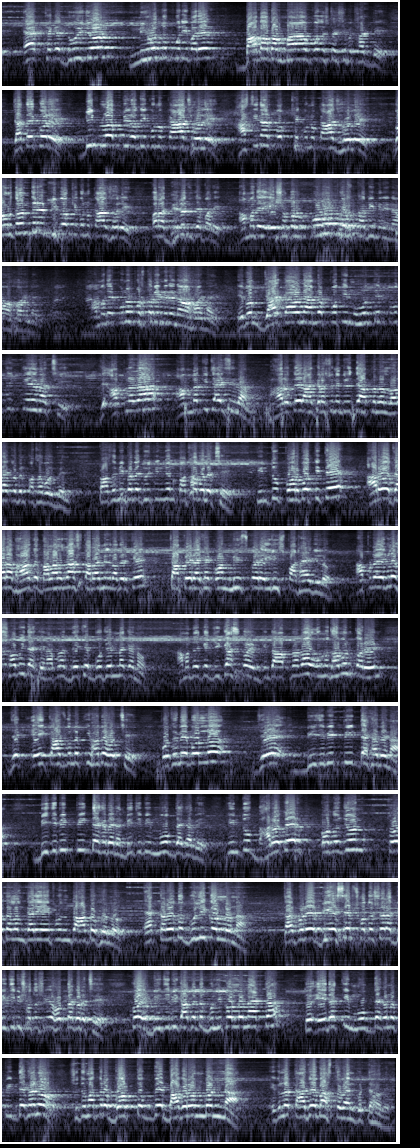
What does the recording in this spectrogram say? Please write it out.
এক থেকে দুইজন নিহত পরিবারের বাবা বা মা উপদেষ্টা হিসেবে থাকবে। যাতে করে বিপ্লব বিরোধী কোনো কাজ হলে, হাসিনার পক্ষে কোনো কাজ হলে, গণতন্ত্রের বিপক্ষে কোনো কাজ হলে তারা ভেবে দিতে পারে। আমাদের এই সকল কোনো প্রস্তাবই মেনে নেওয়া হয় নাই। আমাদের কোনো প্রস্তাবই মেনে নেওয়া হয় নাই। এবং যার কারণে আমরা প্রতি মুহূর্তে প্রতিক্রিয়া জানাচ্ছি যে আপনারা, আমরা কি চাইছিলাম? ভারতের আগ্রাসনের বিরুদ্ধে আপনারা লড়াই করবেন, কথা বলবেন। প্রাথমিকভাবে দুই, তিনজন কথা বলেছে। কিন্তু পরবর্তীতে আরও যারা ভারতে দালালরা আছে, তারা মিলে তাদেরকে চাপে রেখে কনভিন্স করে ইলিশ পাঠিয়ে দিল। আপনারা এগুলো সবই দেখেন, আপনারা দেখে বোঝেন না কেন? আমাদেরকে জিজ্ঞাসা করেন, কিন্তু আপনারাও অনুধাবন করেন যে এই কাজগুলো কীভাবে হচ্ছে? প্রথমে বলল যে বিজেপি পিঠ দেখাবে না। বিজেপি পিক দেখাবে না বিজেপি মুখ দেখাবে। কিন্তু ভারতের কতজন চোরাচালানকারী এই পর্যন্ত আটক হলো? একটারও তো গুলি করল না। তারপরে বিএসএফ সদস্যরা বিজেপি সদস্যকে হত্যা করেছে। কই বিজেপি কাউকে তো গুলি করল না একটা? তো এটা কি মুখ দেখানো, পিঠ দেখানো? শুধুমাত্র বক্তব্যের বাগরম্বন না এগুলো কাজে বাস্তবায়ন করতে হবে।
